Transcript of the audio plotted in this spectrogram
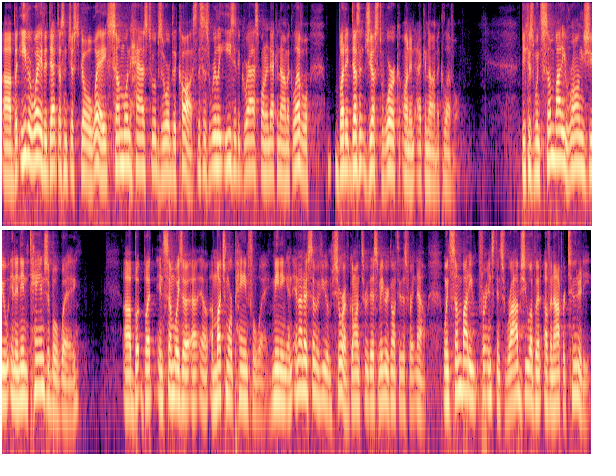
Uh, but either way, the debt doesn't just go away. Someone has to absorb the cost. This is really easy to grasp on an economic level, but it doesn't just work on an economic level. Because when somebody wrongs you in an intangible way, uh, but, but in some ways a, a, a much more painful way, meaning, and, and, I know some of you, I'm sure, have gone through this, maybe you're going through this right now. When somebody, for instance, robs you of an, of an opportunity,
